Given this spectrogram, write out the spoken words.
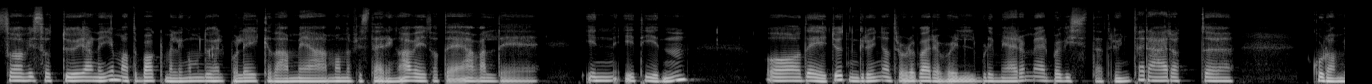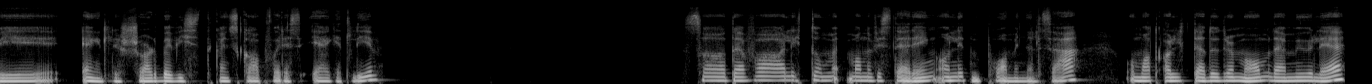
Så hvis at du gjerne gir meg tilbakemelding om du holder på å leke deg med manifesteringa, jeg vet at det er veldig inn i tiden, og det er ikke uten grunn, jeg tror det bare vil bli mer og mer bevissthet rundt dette her, at uh, hvordan vi egentlig sjøl bevisst kan skape vårt eget liv. Så det var litt om manifestering og en liten påminnelse om at alt det du drømmer om, det er mulig,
